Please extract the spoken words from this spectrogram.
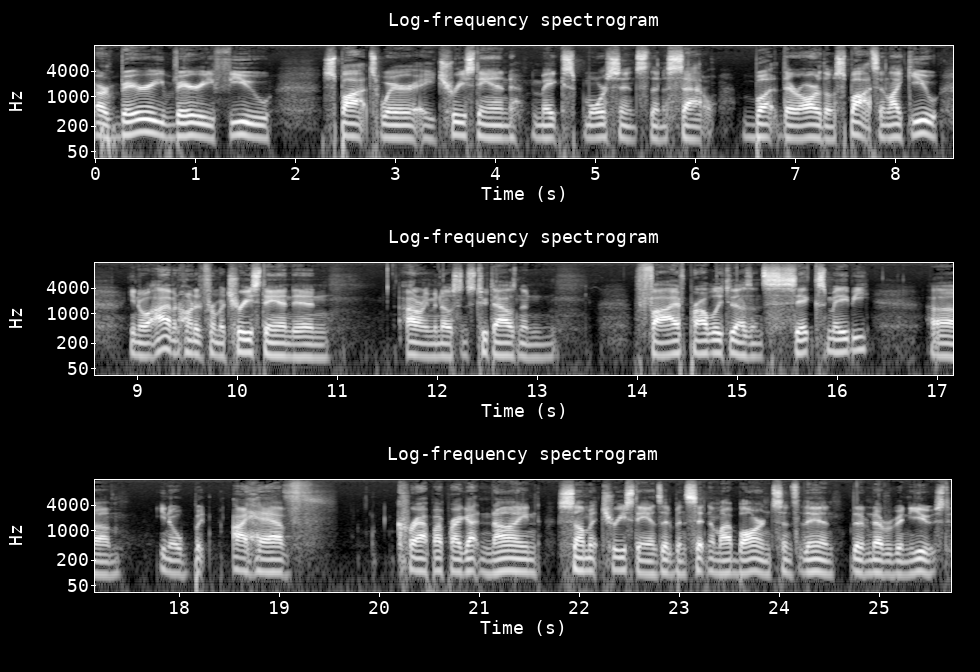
are very, very few spots where a tree stand makes more sense than a saddle. But there are those spots. And like you, you know, I haven't hunted from a tree stand in, I don't even know, since 2005, probably 2006, maybe. Um, you know, but I have crap. I probably got nine summit tree stands that have been sitting in my barn since then that have never been used.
